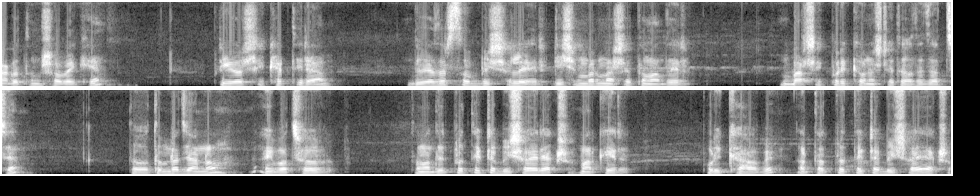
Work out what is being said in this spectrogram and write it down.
স্বাগতম সবাইকে। প্রিয় শিক্ষার্থীরা দু হাজার চব্বিশ সালের ডিসেম্বর মাসে তোমাদের বার্ষিক পরীক্ষা অনুষ্ঠিত হতে যাচ্ছে। তো তোমরা জানো, এই বছর তোমাদের প্রত্যেকটা বিষয়ের একশো মার্কের পরীক্ষা হবে, অর্থাৎ প্রত্যেকটা বিষয়ে একশো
